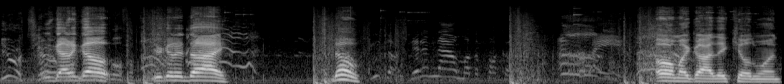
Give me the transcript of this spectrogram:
We gotta go. You're gonna die. No. Oh my god, they killed one.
